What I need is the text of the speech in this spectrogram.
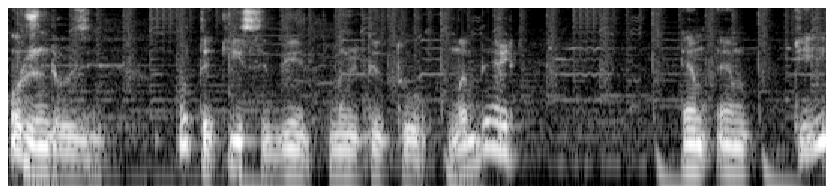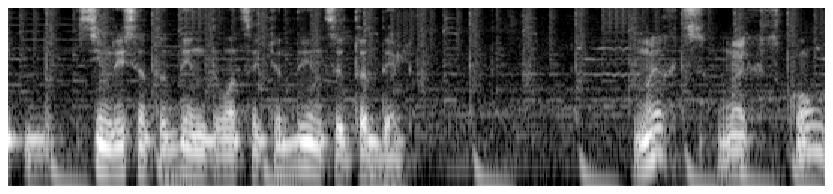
Отже, друзі, отакий собі мультитул. Модель MMT 7121 Цитадель. Мехц, Мехцком.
